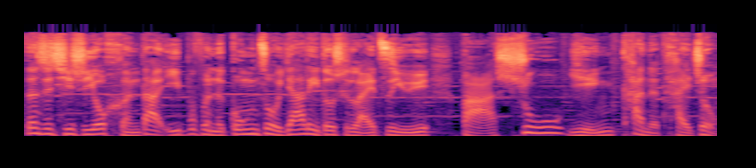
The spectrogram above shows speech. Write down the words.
但是其实有很大一部分的工作压力都是来自于把输赢看得太重。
